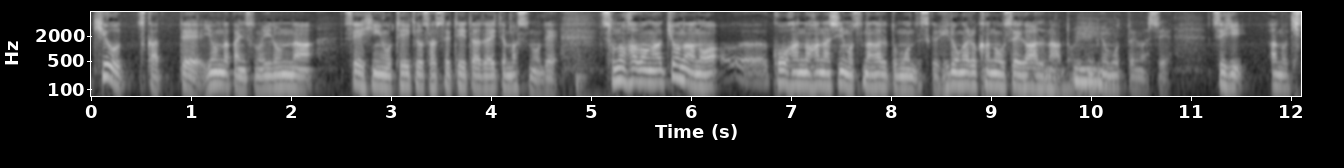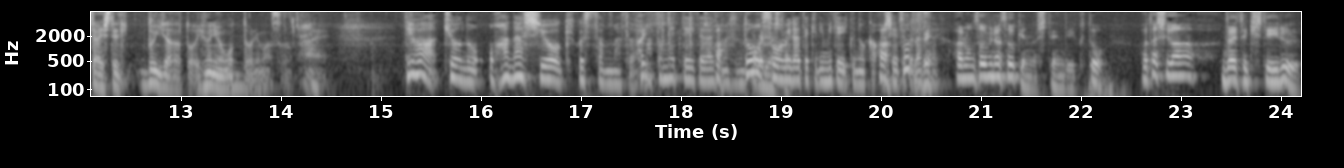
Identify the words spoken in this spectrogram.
木を使って、世の中にそのいろんな製品を提供させていただいてますので、その幅が今日のあの後半の話にもつながると思うんですけど、広がる可能性があるなというふうに思っておりまして、うん、ぜひあの期待している分野だというふうに思っております。はい。では今日のお話を菊池さんまずまとめていただきまして、はい、どう総ミラ的に見ていくのか教えてください。ね、あの総ミラ総研の視点でいくと、私が在籍している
